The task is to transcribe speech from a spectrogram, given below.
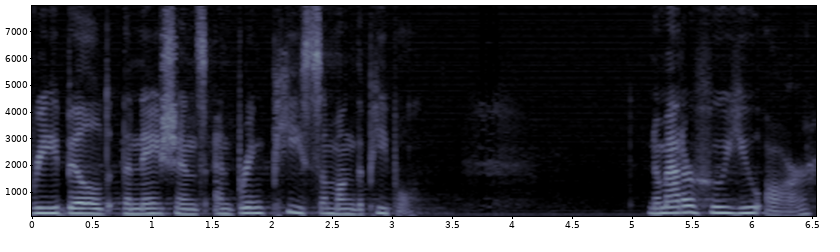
rebuild the nations, and bring peace among the people. No matter who you are,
